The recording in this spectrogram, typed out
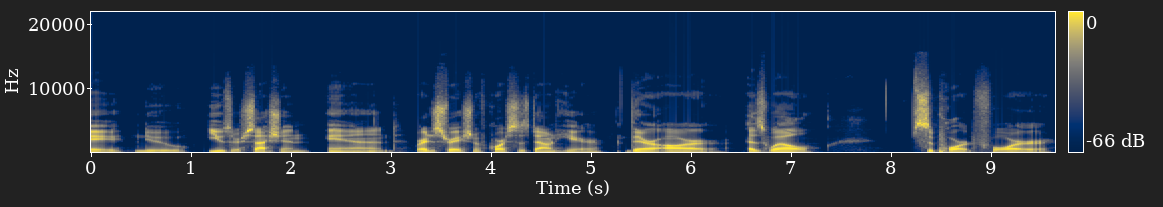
a new user session and registration of course is down here. There are as well support for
